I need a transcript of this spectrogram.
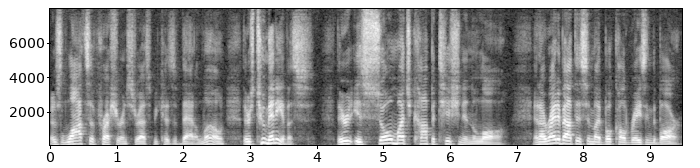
there's lots of pressure and stress because of that alone. There's too many of us. There is so much competition in the law. And I write about this in my book called Raising the Bar.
